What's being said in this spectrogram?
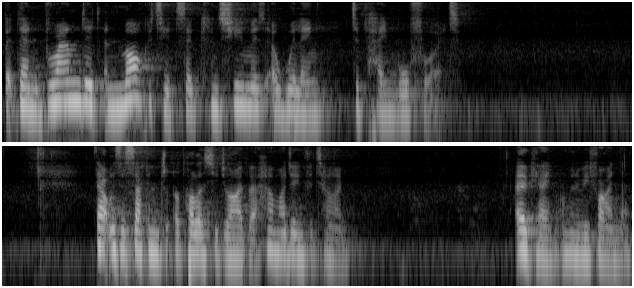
but then branded and marketed so consumers are willing to pay more for it. That was a second policy driver. How am I doing for time? Okay, I'm going to be fine then.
